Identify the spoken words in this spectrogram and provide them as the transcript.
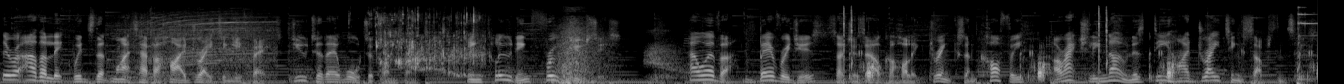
There are other liquids that might have a hydrating effect due to their water content, including fruit juices. However, beverages such as alcoholic drinks and coffee are actually known as dehydrating substances,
